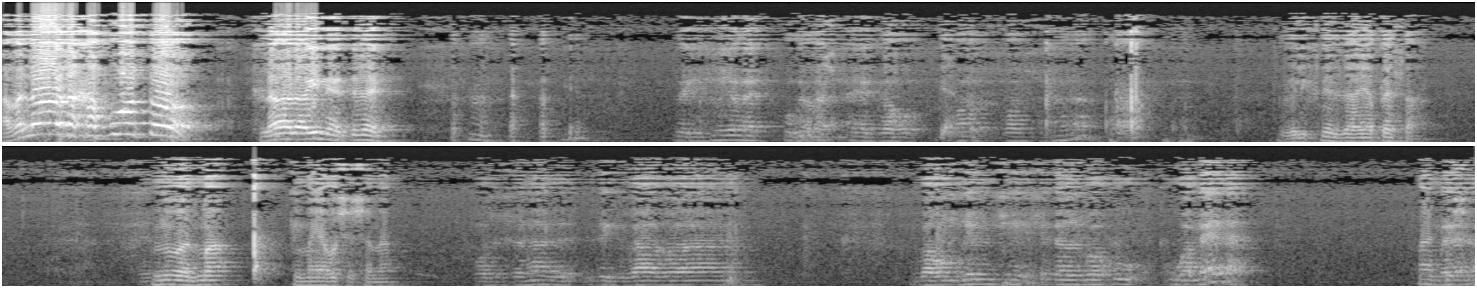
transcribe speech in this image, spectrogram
אבל לא, דחפו אותו! לא, לא, הנה, תראה. ולפני זה היה פסח. נו, אז מה? אם היה ראש השנה? השנה זה כבר... כבר אומרים שקדוש ברוך הוא המלך. מה הקשר?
